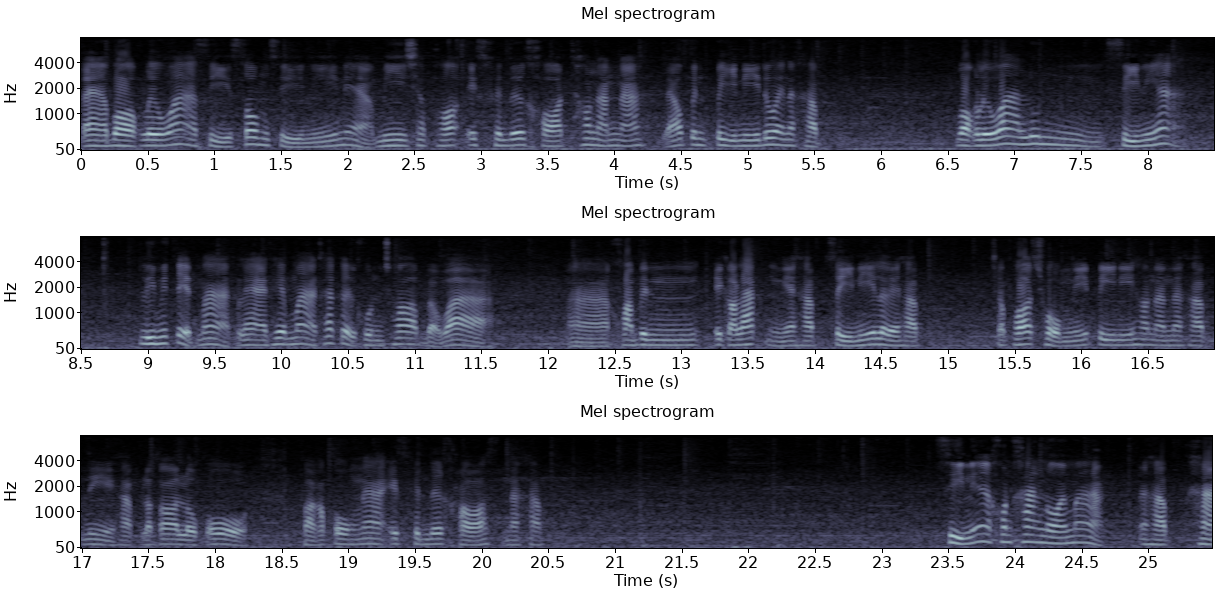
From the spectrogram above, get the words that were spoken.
แต่บอกเลยว่าสีส้มสีนี้เนี่ยมีเฉพาะ Expander Cross เท่านั้นนะ แล้วเป็นปีนี้ด้วยนะครับ บอกเลยว่ารุ่นสีนี้ลิมิเต็ดมากแรเทมมาก ถ้าเกิดคุณชอบแบบว่าอ่าความเป็นเอกลักษณ์อย่างเงี้ยครับ สีนี้เลยครับ เฉพาะโฉมนี้ปีนี้เท่านั้นนะครับ นี่ครับ แล้วก็โลโก้ ฝากระโปรงหน้า Expander Cross นะครับ สีเนี้ยค่อนข้างน้อยมากนะครับ หา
